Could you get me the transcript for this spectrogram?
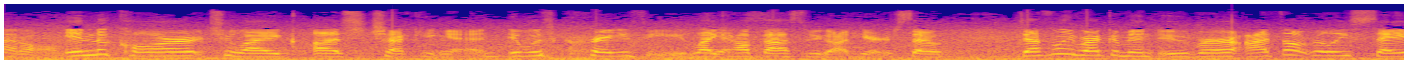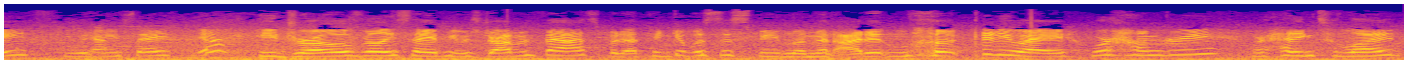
all. in the car to like us checking in. It was crazy, like how fast we got here. So definitely recommend Uber. I felt really safe. Would Yeah. you say? Yeah. He drove really safe. He was driving fast, but I think it was the speed limit. I didn't look. Anyway, we're hungry. We're heading to lunch.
